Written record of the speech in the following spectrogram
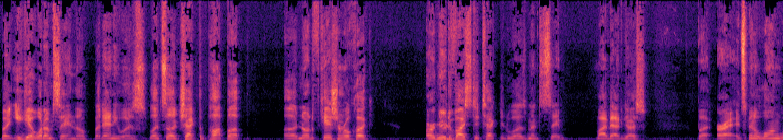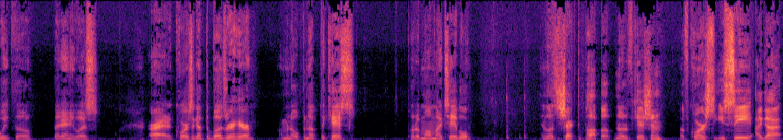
But you get what I'm saying, though. But anyways, let's uh, check the pop-up uh, notification real quick. Our new device detected was meant to say. My bad, guys. But, alright, it's been a long week, though. But anyways. Alright, of course, I got the buds right here. I'm going to open up the case. Put them on my table. And let's check the pop-up notification. Of course, you see I got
